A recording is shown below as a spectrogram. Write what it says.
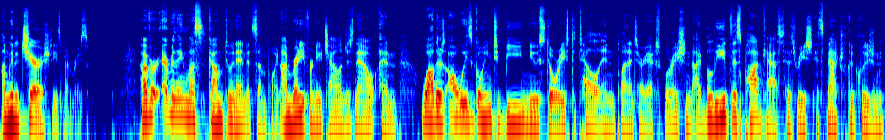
I'm going to cherish these memories. However, everything must come to an end at some point. I'm ready for new challenges now, and while there's always going to be new stories to tell in planetary exploration, I believe this podcast has reached its natural conclusion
